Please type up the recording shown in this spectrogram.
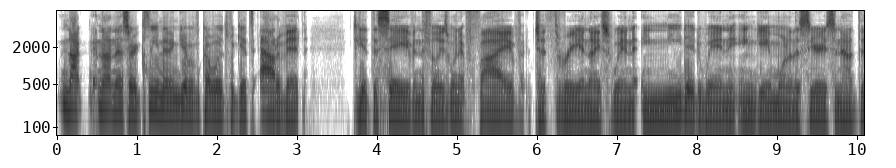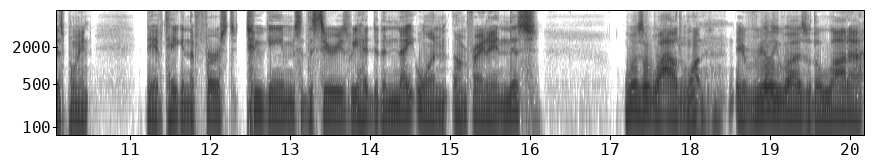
not not necessarily clean inning, give up a couple hits, but gets out of it to get the save, and the Phillies win it five to three. A nice win, a needed win in Game One of the series. So now at this point, they have taken the first two games of the series. We head to the night one on Friday night, and this was a wild one. It really was, with a lot of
